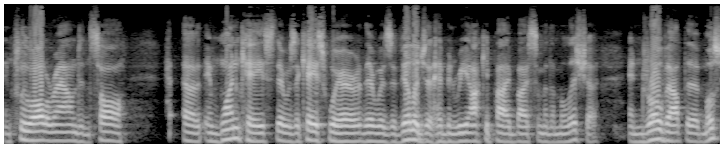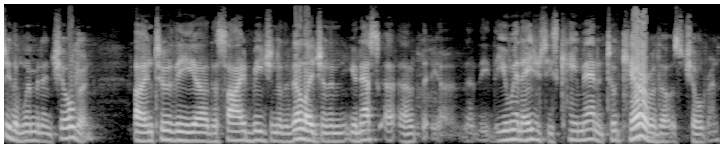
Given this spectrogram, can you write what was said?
and flew all around and saw. Uh, in one case, there was a case where there was a village that had been reoccupied by some of the militia and drove out the mostly the women and children uh, into the uh, the side region of the village, and then UNESCO, uh, uh, the, the, the, UN agencies came in and took care of those children,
